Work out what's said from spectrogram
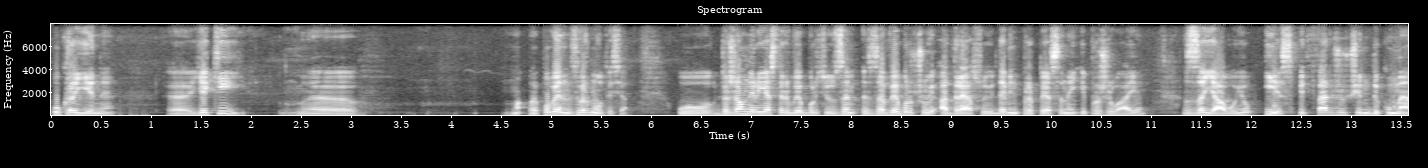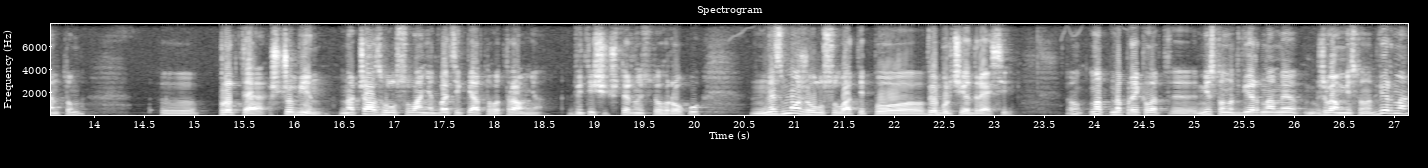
України, е, який е, повинен звернутися у Державний реєстр виборців за, за виборчою адресою, де він приписаний і проживає, з заявою і з підтверджуючим документом е, про те, що він на час голосування 25 травня 2014 року не зможе голосувати по виборчій адресі. Ну, Наприклад, е, місто Надвірна, ми живемо в місто Надвірна,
